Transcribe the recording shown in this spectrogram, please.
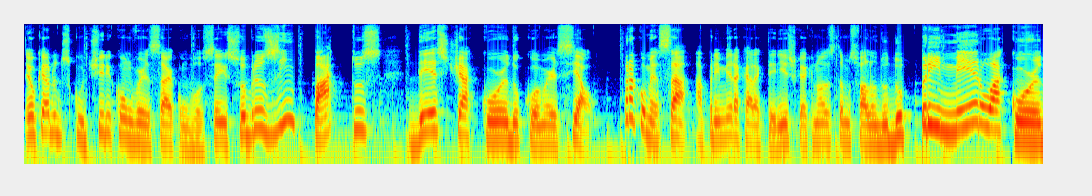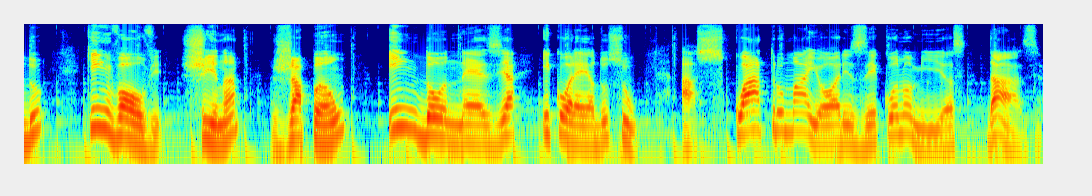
eu quero discutir e conversar com vocês sobre os impactos deste acordo comercial. Para começar, a primeira característica é que nós estamos falando do primeiro acordo que envolve China, Japão, Indonésia e Coreia do Sul, as quatro maiores economias da Ásia.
